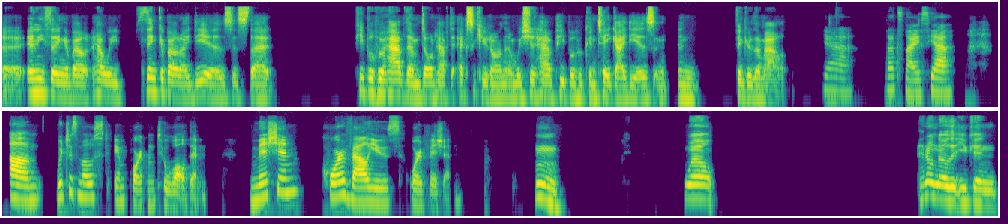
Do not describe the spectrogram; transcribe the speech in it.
uh, anything about how we think about ideas, it's that people who have them don't have to execute on them. We should have people who can take ideas and and figure them out. Yeah, that's nice. Yeah. Um, which is most important to Walden? Mission, core values, or vision? Hmm. Well, I don't know that you can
